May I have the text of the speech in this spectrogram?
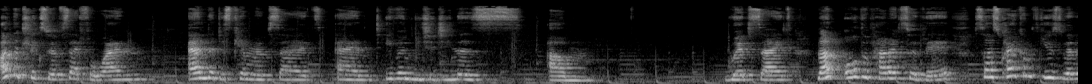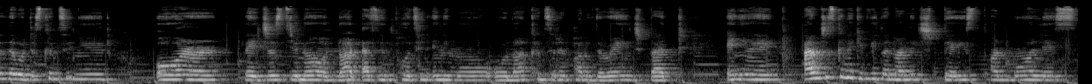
on the Clicks website for one, and the Dis-Chem website, and even Neutrogena's um, website. Not all the products were there, so I was quite confused whether they were discontinued or they just, you know, not as important anymore or not considered part of the range. But anyway, I'm just gonna give you the knowledge based on more or less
